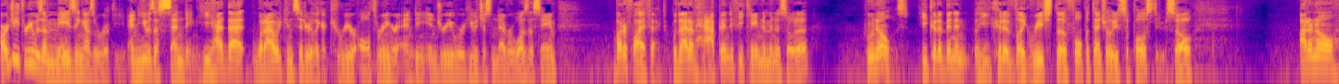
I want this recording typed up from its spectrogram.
RG3 was amazing as a rookie and he was ascending. He had that, what I would consider like a career altering or ending injury where he was just never was the same. Butterfly effect. Would that have happened if he came to Minnesota? Who knows? He could have been in, he could have like reached the full potential he's supposed to. So I don't know.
